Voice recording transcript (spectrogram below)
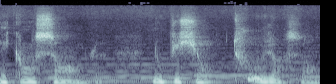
et qu'ensemble, nous puissions tous ensemble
